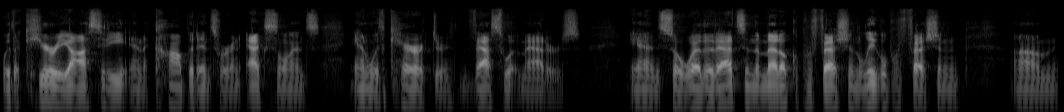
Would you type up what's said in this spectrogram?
with a curiosity and a competence or an excellence and with character. That's what matters. And so, whether that's in the medical profession, legal profession, um,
